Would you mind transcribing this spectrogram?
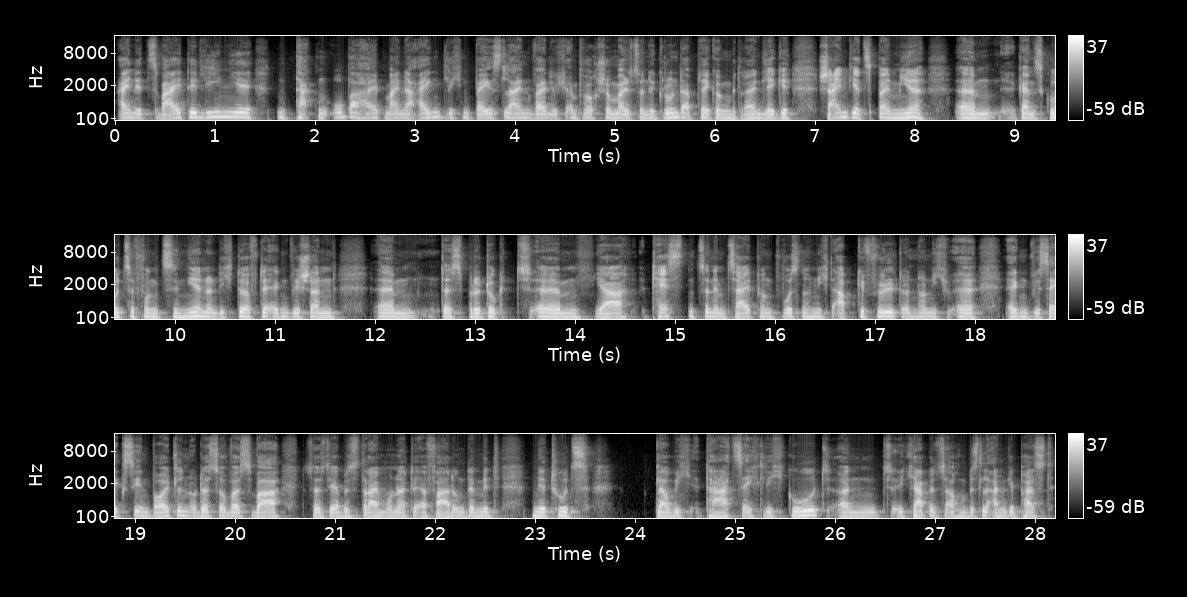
eine zweite Linie, einen Tacken oberhalb meiner eigentlichen Baseline, weil ich einfach schon mal so eine Grundabdeckung mit reinlege. Scheint jetzt bei mir ähm, ganz gut zu funktionieren und ich durfte irgendwie schon ähm, das Produkt ähm, ja testen zu einem Zeitpunkt, wo es noch nicht abgefüllt und noch nicht äh, irgendwie sexy in Beuteln oder sowas war. Das heißt, ich habe jetzt drei Monate Erfahrung damit. Mir tut's glaube ich, tatsächlich gut. Und ich habe jetzt auch ein bisschen angepasst,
